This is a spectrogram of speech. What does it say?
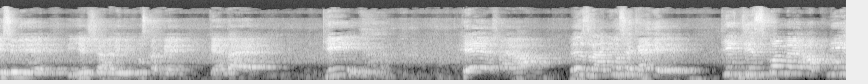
इसलिए यशा नबी की पुस्तक में कहता है कि, हे यशाया से कह दे कि जिसको मैं अपनी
